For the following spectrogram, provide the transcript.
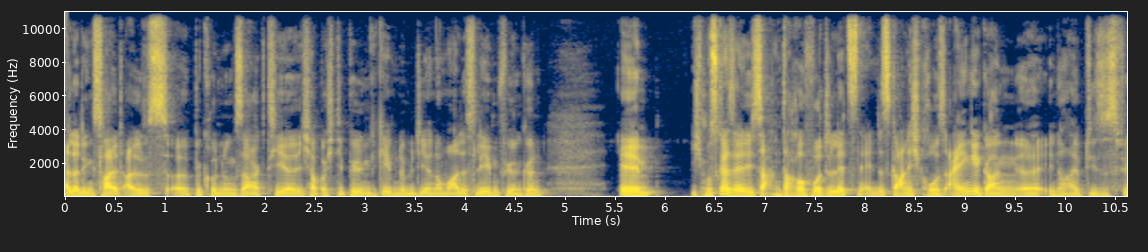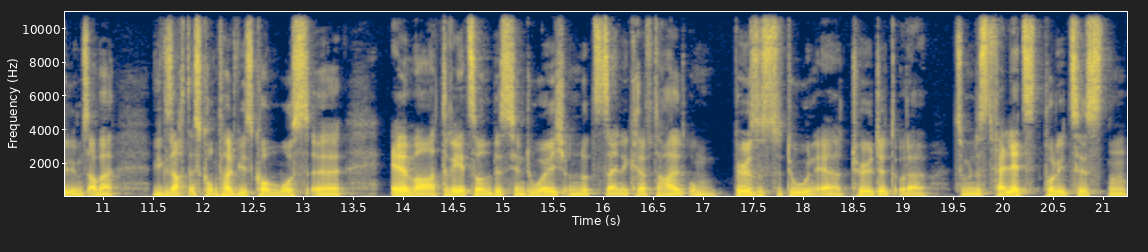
allerdings halt als äh, Begründung sagt, hier, ich habe euch die Pillen gegeben, damit ihr ein normales Leben führen könnt. Ähm, ich muss ganz ehrlich sagen, darauf wurde letzten Endes gar nicht groß eingegangen äh, innerhalb dieses Films, aber wie gesagt, es kommt halt, wie es kommen muss. Äh, Elmar dreht so ein bisschen durch und nutzt seine Kräfte halt, um Böses zu tun. Er tötet oder zumindest verletzt Polizisten,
